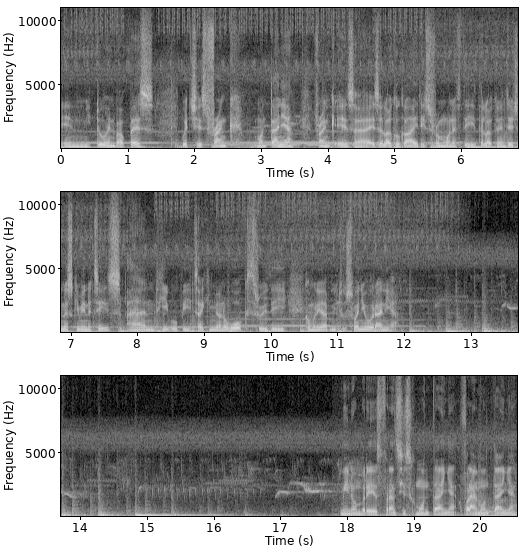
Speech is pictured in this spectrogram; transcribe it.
in Mitu in Vaupés, which is Frank Montaña. Frank is a, is a local guide. He's from one of the, the local indigenous communities, and he will be taking me on a walk through the Comunidad Mitusueño Urania. Mi nombre es Francisco Montaña, Fran Montaña.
